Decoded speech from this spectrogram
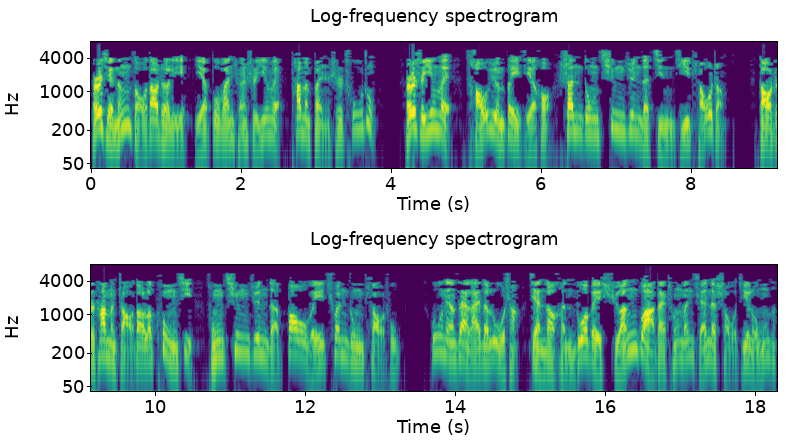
而且能走到这里，也不完全是因为他们本事出众，而是因为漕运被劫后，山东清军的紧急调整，导致他们找到了空隙，从清军的包围圈中跳出。姑娘在来的路上，见到很多被悬挂在城门前的手机笼子，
